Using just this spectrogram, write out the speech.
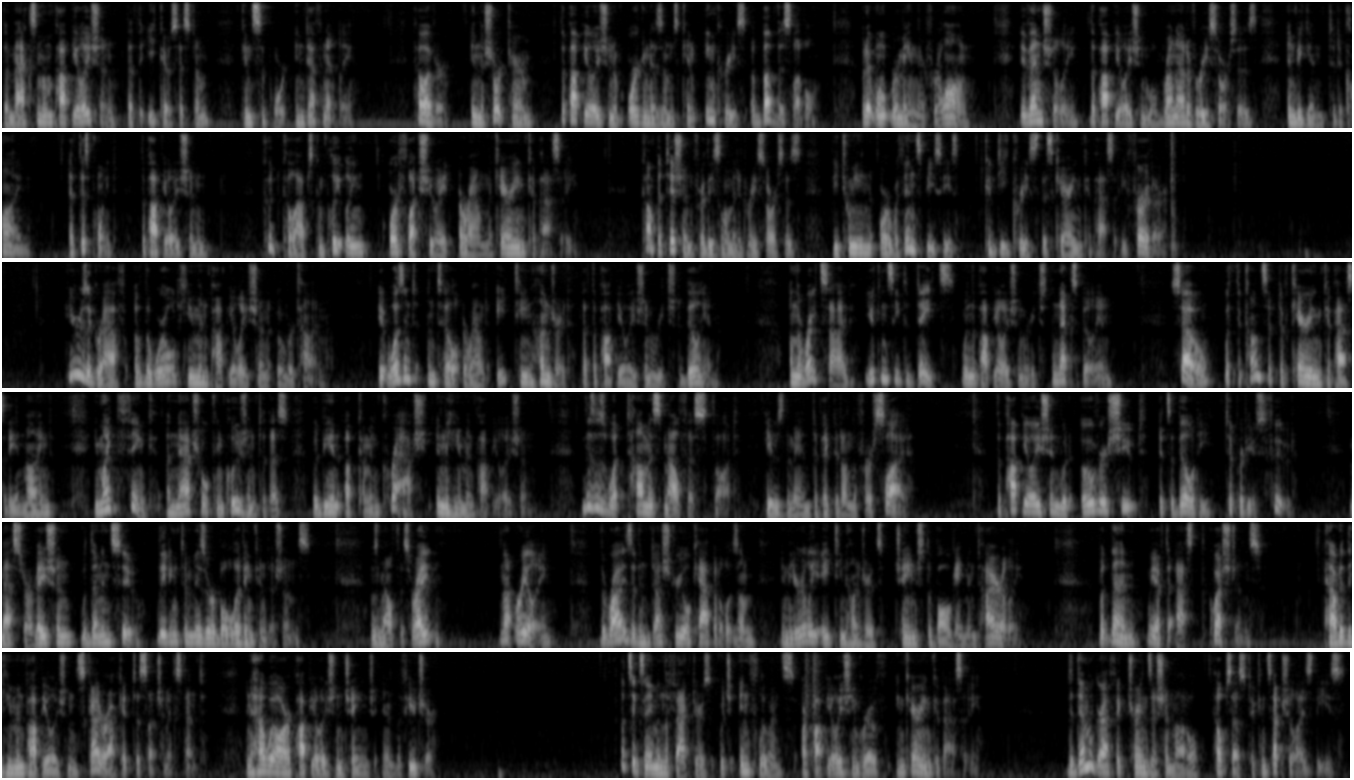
the maximum population that the ecosystem can support indefinitely. However, in the short term, the population of organisms can increase above this level, but it won't remain there for long. Eventually, the population will run out of resources and begin to decline. At this point, the population could collapse completely or fluctuate around the carrying capacity. Competition for these limited resources between or within species could decrease this carrying capacity further. Here is a graph of the world human population over time. It wasn't until around 1800 that the population reached a billion. On the right side, you can see the dates when the population reached the next billion. So, with the concept of carrying capacity in mind, you might think a natural conclusion to this would be an upcoming crash in the human population. This is what Thomas Malthus thought. He was the man depicted on the first slide. The population would overshoot its ability to produce food. Mass starvation would then ensue, leading to miserable living conditions. Was Malthus right? Not really. The rise of industrial capitalism in the early 1800s changed the ballgame entirely. But then we have to ask the questions. How did the human population skyrocket to such an extent? And how will our population change in the future? Let's examine the factors which influence our population growth and carrying capacity. The demographic transition model helps us to conceptualize these.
